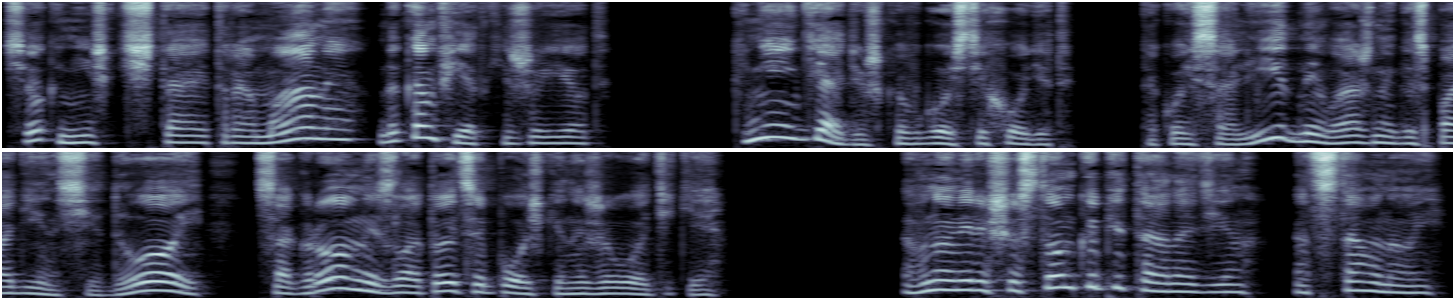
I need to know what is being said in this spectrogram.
Все книжки читает, романы, да конфетки жует. К ней дядюшка в гости ходит. Такой солидный, важный господин, седой, с огромной золотой цепочкой на животике. В номере шестом капитан один, отставной.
